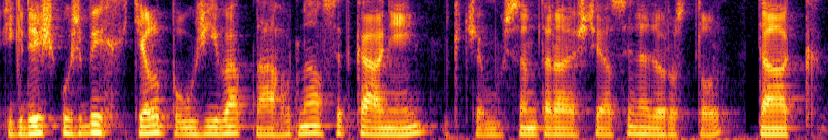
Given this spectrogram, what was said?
I když už bych chtěl používat náhodná setkání, k čemu jsem teda ještě asi nedorostl, tak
